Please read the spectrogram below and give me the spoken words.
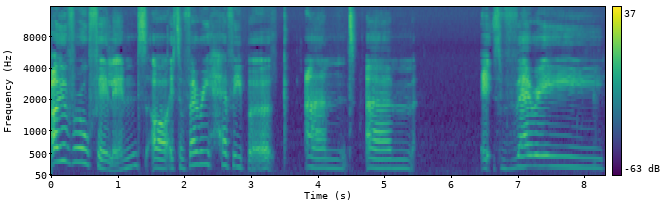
overall feelings are it's a very heavy book and um it's very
